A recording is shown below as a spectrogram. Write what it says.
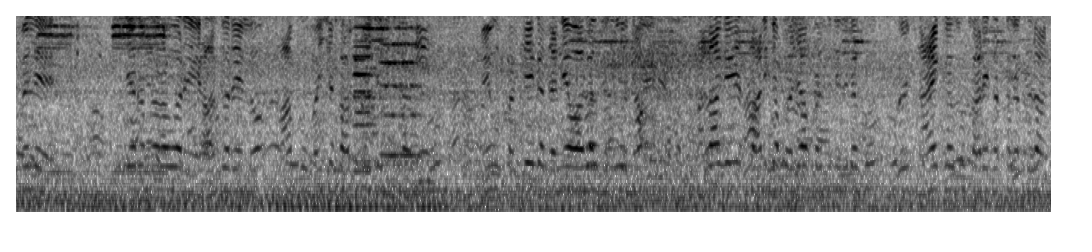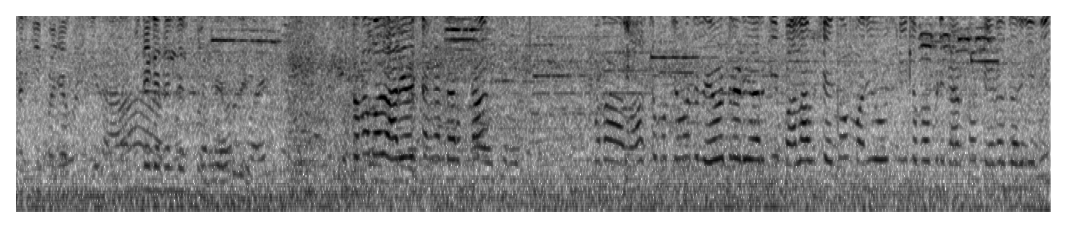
ఎమ్మెల్యే విజయరమణారావు గారి ఆధ్వర్యంలో మాకు వైశ్య కార్పొరేషన్ ఇచ్చారు. మేము ప్రత్యేక ధన్యవాదాలు తెలుస్తున్నాం అలాగే స్థానిక ప్రజాప్రతినిధులకు నాయకులకు కార్యకర్తలకు కూడా అందరికీ ప్రజాప్రతినిధులు కృతజ్ఞతలు తెలుపుతున్నాం. సుల్తానాబాద్ ఆర్యవైశ్య సంఘం తరఫున మన రాష్ట్ర ముఖ్యమంత్రి రేవంత్ రెడ్డి గారికి పాలాభిషేకం మరియు సీట్ల పంపిణీ కార్యక్రమం చేయడం జరిగింది.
